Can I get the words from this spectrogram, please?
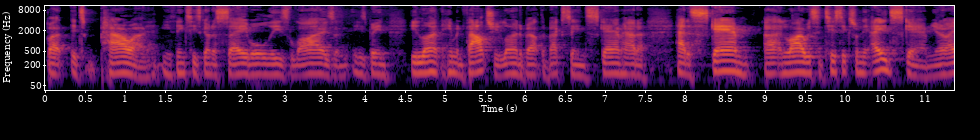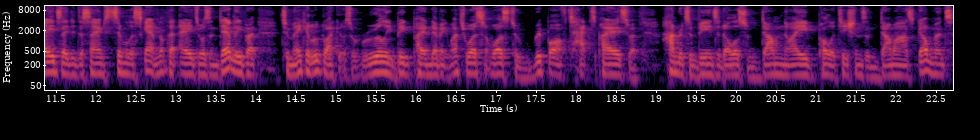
but it's power. He thinks he's going to save all these lives, and he's been. He learned him and Fauci learned about the vaccine scam, how to how to scam uh, and lie with statistics from the AIDS scam. You know, AIDS they did the same similar scam. Not that AIDS wasn't deadly, but to make it look like it was a really big pandemic, much worse than it was to rip off taxpayers for hundreds of billions of dollars from dumb, naive politicians and dumbass governments.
